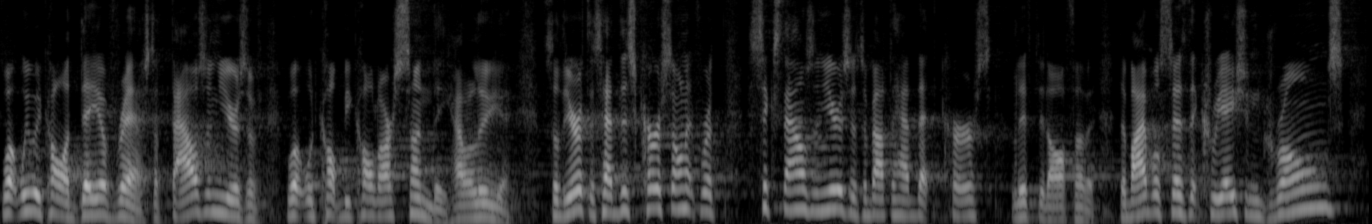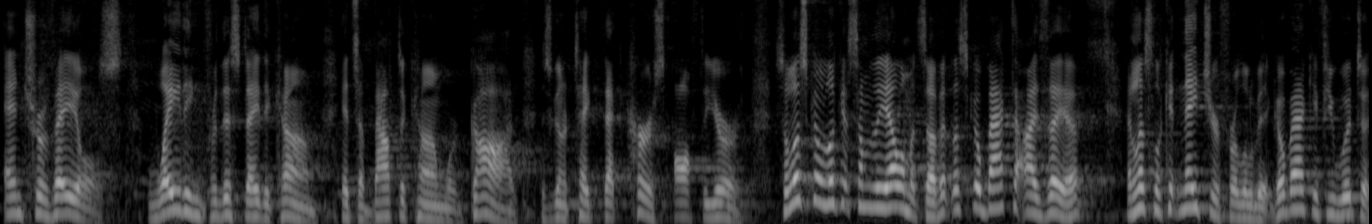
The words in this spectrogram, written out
what we would call a day of rest, a thousand years of what would call, be called our Sunday. Hallelujah. So the earth has had this curse on it for 6,000 years. It's about to have that curse lifted off of it. The Bible says that creation groans and travails waiting for this day to come. It's about to come where God is going to take that curse off the earth. So let's go look at some of the elements of it. Let's go back to Isaiah and let's look at nature for a little bit. Go back, if you would, to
